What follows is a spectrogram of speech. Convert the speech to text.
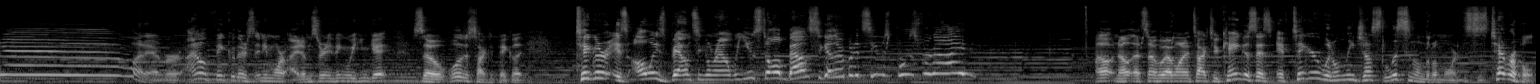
Yeah, whatever. I don't think there's any more items or anything we can get, so we'll just talk to Piglet. Tigger is always bouncing around. We used to all bounce together, but it seems Pooh's forgotten. Oh, no, that's not who I want to talk to. Kanga says, if Tigger would only just listen a little more. This is terrible.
